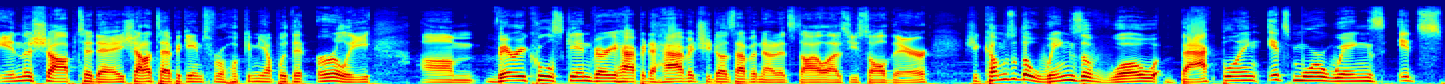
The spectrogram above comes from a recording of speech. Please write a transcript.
in the shop today. Shout out to Epic Games for hooking me up with it early. Um, very cool skin, very happy to have it. She does have an edit style, as you saw there. She comes with the Wings of Woe back bling. It's more wings. It's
